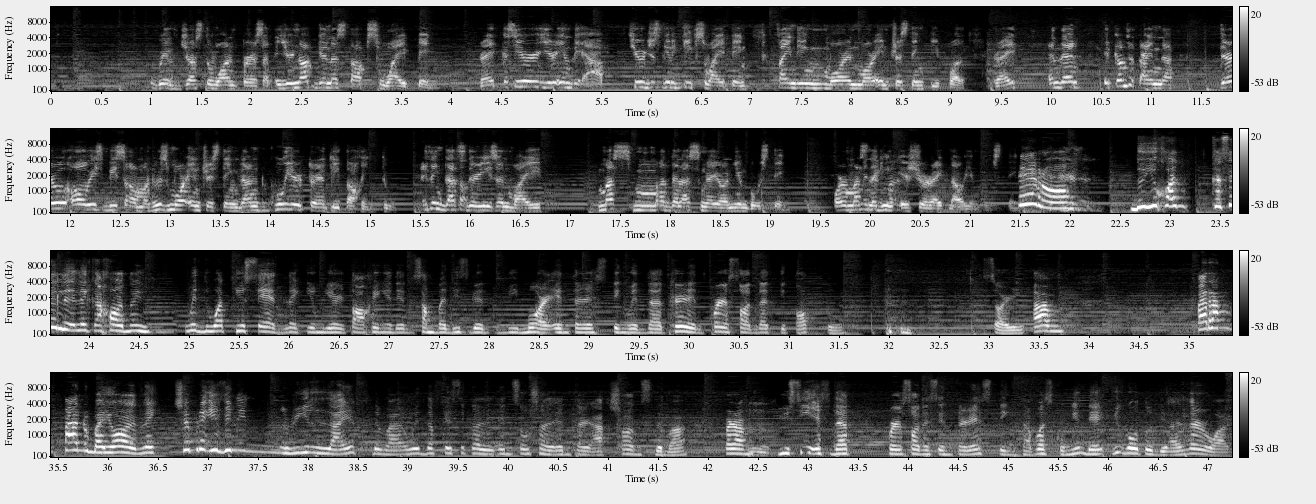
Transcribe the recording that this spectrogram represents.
with just one person you're not gonna stop swiping right because you're you're in the app so you're just gonna keep swiping finding more and more interesting people right and then it comes a time that there will always be someone who's more interesting than who you're currently talking to. I think that's the reason why mas madalas ngayon yung ghosting or mas naging issue right now yung ghosting. Pero, do you con kasi li- like ako no, with what you said like yung you're talking and then somebody's gonna be more interesting with the current person that you talk to. Sorry. Um parang paano ba yon like syempre even in real life di ba with the physical and social interactions di ba parang Mm. you see if that person is interesting tapos kung hindi you go to the other one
